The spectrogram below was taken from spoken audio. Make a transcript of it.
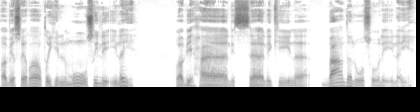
وبصراطه الموصل إليه وبحال السالكين بعد الوصول إليه.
